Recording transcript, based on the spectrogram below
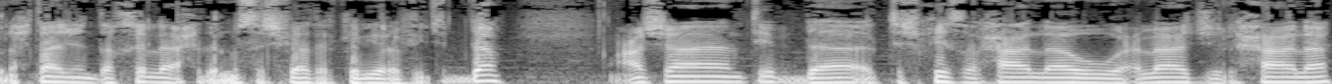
ونحتاج ندخلها أحد المستشفيات الكبيرة في جدة. عشان تبدأ تشخيص الحالة وعلاج الحالة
